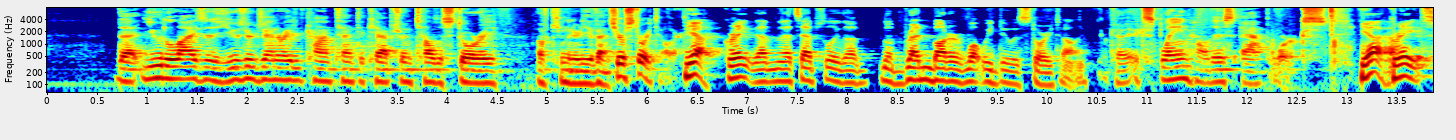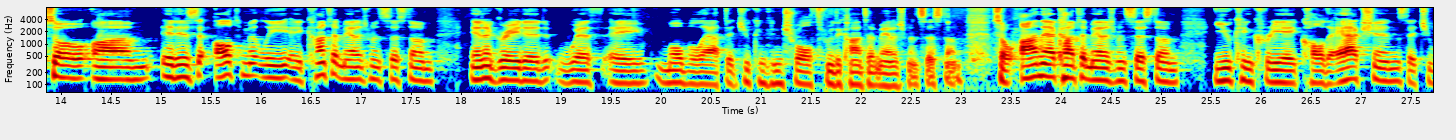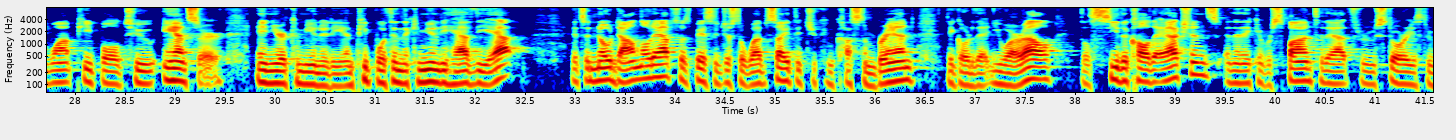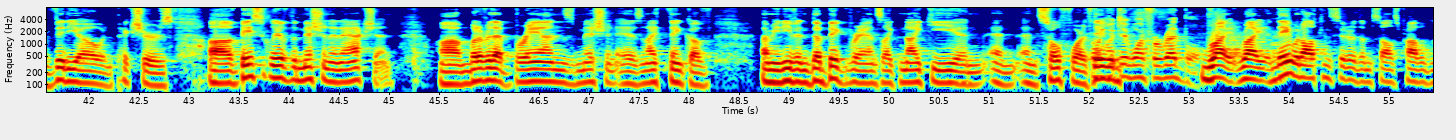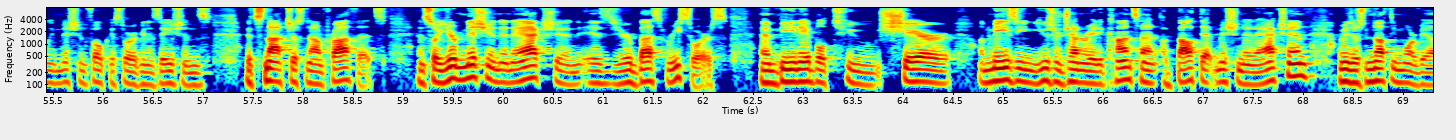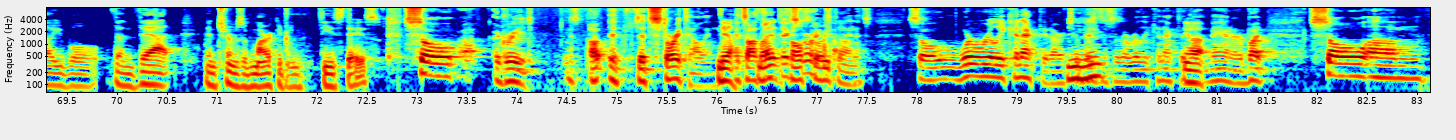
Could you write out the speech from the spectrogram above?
that utilizes user-generated content to capture and tell the story of community events. You're a storyteller. Yeah, great. I mean, that's absolutely the, the bread and butter of what we do is storytelling. Okay, explain how this app works. Yeah, great. So um, it is ultimately a content management system integrated with a mobile app that you can control through the content management system. So on that content management system, you can create call to actions that you want people to answer in your community, and people within the community have the app it's a no download app, so it's basically just a website that you can custom brand. They go to that URL, they'll see the call to actions, and then they can respond to that through stories, through video and pictures of basically of the mission in action. Um, whatever that brand's mission is. And I think of I mean, even the big brands like Nike and, and, and so forth. Well, they would did one for Red Bull. Right, right, and they would all consider themselves probably mission-focused organizations. It's not just nonprofits, and so your mission in action is your best resource. And being able to share amazing user-generated content about that mission in action. I mean, there's nothing more valuable than that in terms of marketing these days. So, uh, agreed. It's, uh, it's, it's, storytelling. Yeah, it's authentic right? it's storytelling. storytelling. It's, so we're really connected. Our 2 mm-hmm. businesses are really connected yeah. in that manner. But so um,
